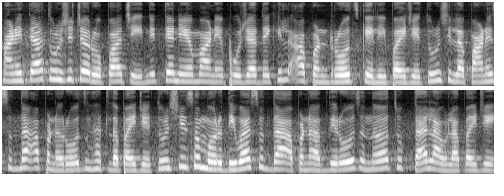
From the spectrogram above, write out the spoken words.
आणि त्या तुळशीच्या रोपाची नित्य नियमाने पूजा देखील आपण रोज केली पाहिजे. तुळशीला पाणी सुद्धा आपण रोज घातलं पाहिजे. तुळशीसमोर दिवा सुद्धा आपण अगदी रोज न चुकता लावला पाहिजे.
